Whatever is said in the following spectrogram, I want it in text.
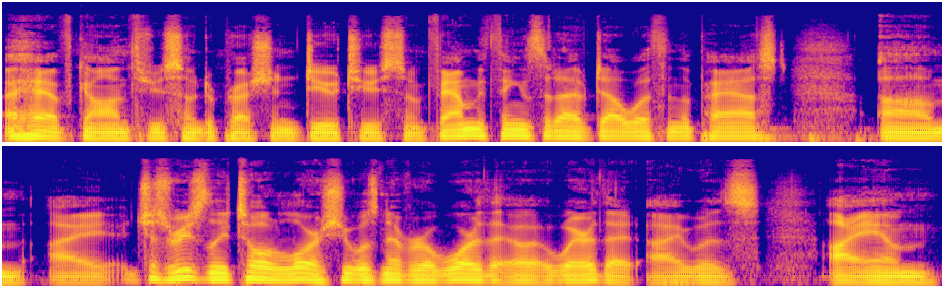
I have gone through some depression due to some family things that I've dealt with in the past. Um, I just recently told Laura she was never aware that, aware that I was I am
